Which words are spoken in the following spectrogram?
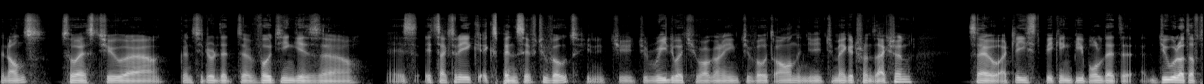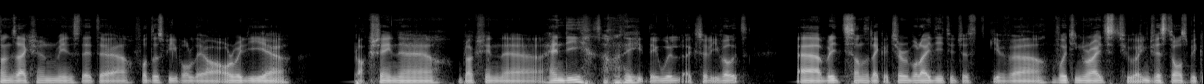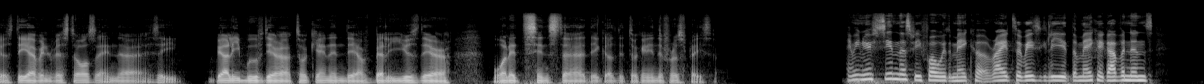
nonce, so as to uh, consider that uh, voting is. Uh, it's actually expensive to vote. You need to, to read what you are going to vote on, and you need to make a transaction. So at least picking people that uh, do a lot of transaction means that uh, for those people they are already uh, blockchain blockchain handy, so they, they will actually vote. Uh, but it sounds like a terrible idea to just give uh, voting rights to investors because they have investors and uh, they barely move their token and they have barely used their wallet since uh, they got the token in the first place. I mean, we've seen this before with Maker, right? So basically, the Maker governance,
